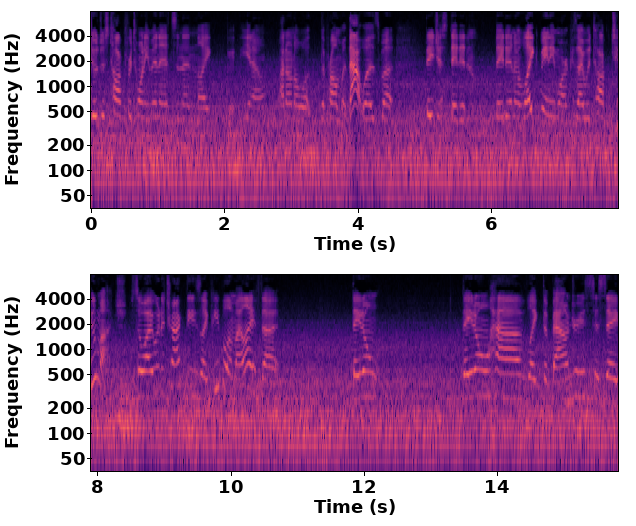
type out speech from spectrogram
you'll just talk for 20 minutes and then, like, you know, I don't know what the problem with that was, but they just, they didn't, they didn't like me anymore because I would talk too much. So I would attract these, like, people in my life that they don't they don't have like the boundaries to say,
